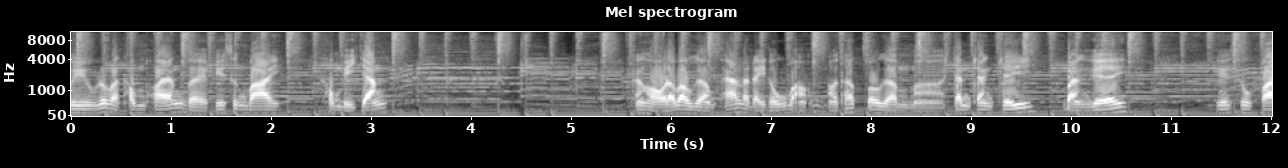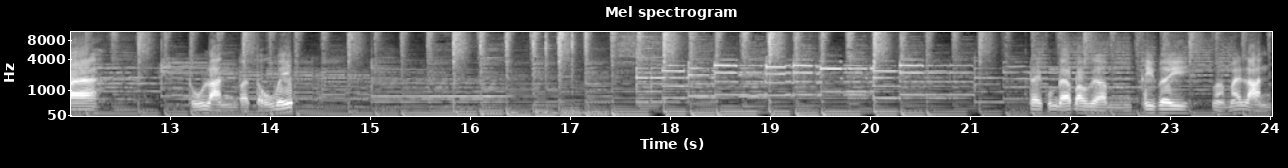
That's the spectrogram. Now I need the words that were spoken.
View rất là thông thoáng về phía sân bay không bị trắng. căn hộ đã bao gồm khá là đầy đủ nội thất bao gồm à, tranh trang trí bàn ghế ghế sofa tủ lạnh và tủ bếp đây cũng đã bao gồm tivi và máy lạnh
